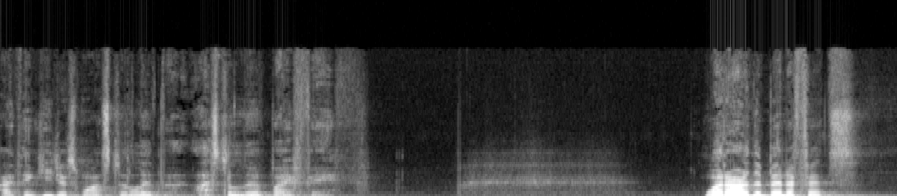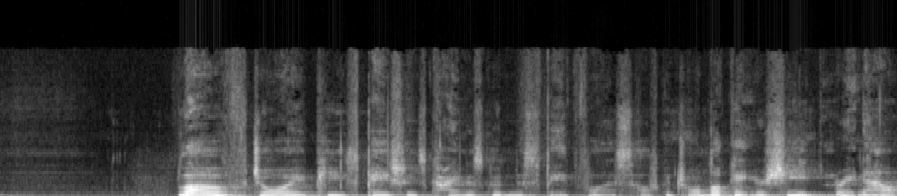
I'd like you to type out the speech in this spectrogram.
I think He just wants to live, us to live by faith. What are the benefits? Love, joy, peace, patience, kindness, goodness, faithfulness, self control. Look at your sheet right now.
